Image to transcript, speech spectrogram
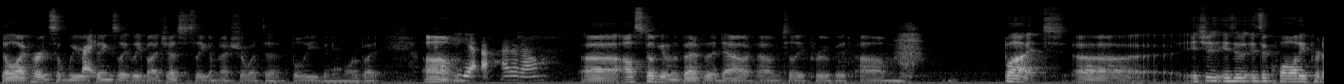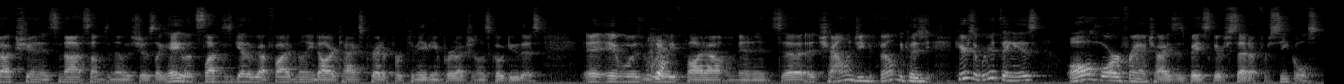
Though I've heard some weird Right. things lately about Justice League. I'm not sure what to believe anymore, but um, Yeah, I don't know. uh, I'll still give him the benefit of the doubt um, until they prove it. Um, but uh, it's just it's a, it's a quality production. It's not something that was just like, hey, let's slap this together. We got five million dollar tax credit for Canadian production. Let's go do this. It, it was really thought out, and it's a, a challenging film because here's the weird thing: is all horror franchises basically are set up for sequels.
